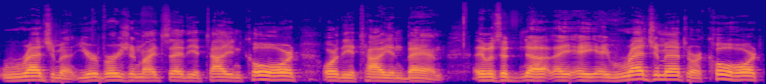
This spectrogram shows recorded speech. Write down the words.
regiment. Your version might say the Italian cohort or the Italian band. It was a, uh, a, a, regiment or a cohort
